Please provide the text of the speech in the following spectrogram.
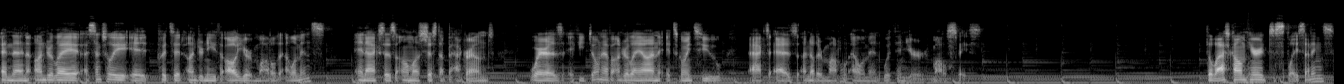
And then underlay, essentially it puts it underneath all your modeled elements and acts as almost just a background. Whereas if you don't have underlay on, it's going to act as another model element within your model space. The last column here, display settings,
